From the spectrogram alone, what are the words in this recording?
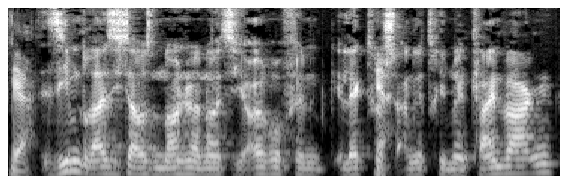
Ja. 37.990 Euro für einen elektrisch ja. angetriebenen Kleinwagen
